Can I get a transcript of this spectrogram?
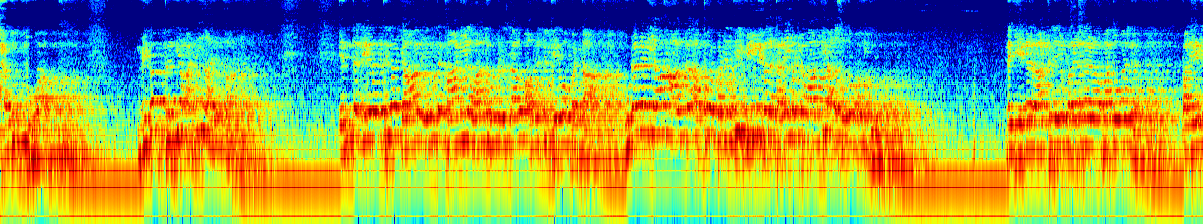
அகதுவா மிகப்பெரிய அநியாயம் எந்த நேரத்தில் யார் எந்த காணியில வாழ்ந்து கொண்டிருந்தாலும் அவனுக்கு தேவைப்பட்டா உடனடியாக ஆட்கள் அப்புறப்படுத்தி வீடுகளை தரைமட்டமாக்கி அதை சொந்தமாக்கி கொடுப்பாங்க. இன்னைக்கு எங்க நாட்டிலேயும் பல இடங்களை நாம பார்த்தோமா பல ஏரியா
